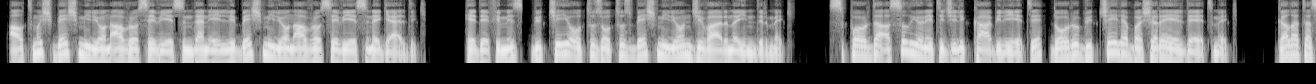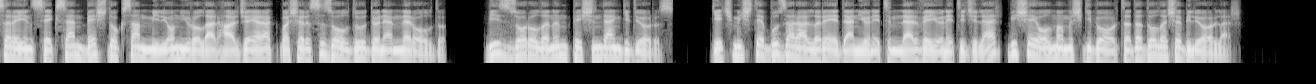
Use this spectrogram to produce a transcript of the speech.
65 milyon avro seviyesinden 55 milyon avro seviyesine geldik. Hedefimiz, bütçeyi 30-35 milyon civarına indirmek. Sporda asıl yöneticilik kabiliyeti, doğru bütçeyle başarı elde etmek. Galatasaray'ın 85-90 milyon eurolar harcayarak başarısız olduğu dönemler oldu. Biz zor olanın peşinden gidiyoruz. Geçmişte bu zararları eden yönetimler ve yöneticiler, bir şey olmamış gibi ortada dolaşabiliyorlar.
